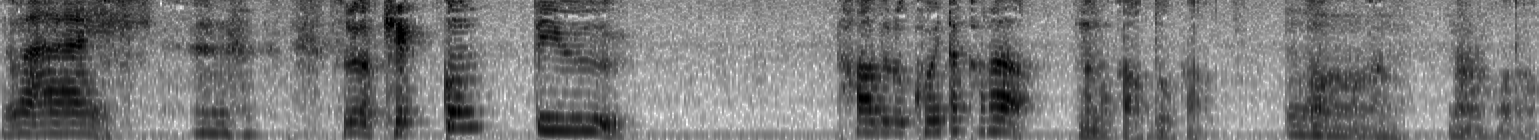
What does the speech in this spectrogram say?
ーい。それが結婚っていうハードルを超えたからなのかどうかは分かんない、なるほど。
